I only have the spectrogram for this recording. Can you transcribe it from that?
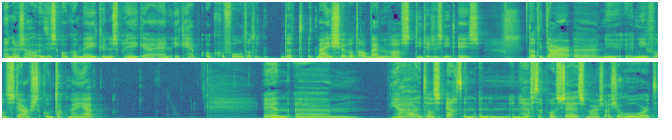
En daar zou ik dus ook al mee kunnen spreken. En ik heb ook gevoeld dat het, dat het meisje wat al bij me was, die er dus niet is dat ik daar uh, nu in ieder geval het sterkste contact mee heb. En um, ja, het was echt een, een, een heftig proces. Maar zoals je hoort,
